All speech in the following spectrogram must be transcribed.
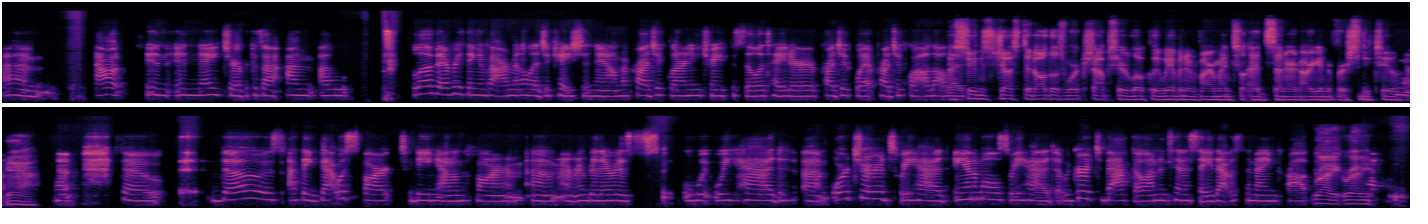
um, out in, in nature? Because I, I'm, I love everything environmental education now. I'm a project learning tree facilitator, Project Wet, Project Wild, all My those. students just did all those workshops here locally. We have an environmental ed center at our university too. Yeah. yeah. So uh, those, I think that was sparked to being out on the farm. Um, I remember there was, we, we had um, orchards, we had animals, we had, we grew tobacco. I'm in Tennessee. That was the main crop. Right, right. Um,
